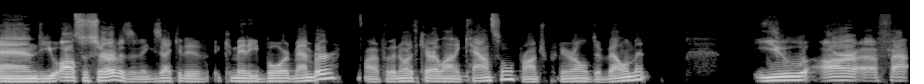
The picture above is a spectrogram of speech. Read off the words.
And you also serve as an executive committee board member uh, for the North Carolina Council for Entrepreneurial Development. You are fa-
